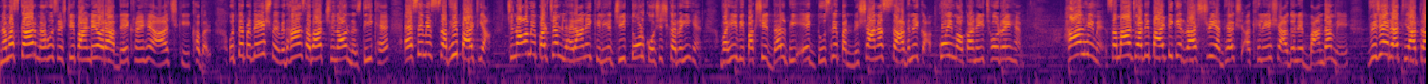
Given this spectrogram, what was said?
नमस्कार, मैं हूँ सृष्टि पांडे और आप देख रहे हैं आज की खबर। उत्तर प्रदेश में विधानसभा चुनाव नज़दीक है। ऐसे में सभी पार्टियाँ चुनाव में परचम लहराने के लिए जी तोड़ कोशिश कर रही हैं। वहीं विपक्षी दल भी एक दूसरे पर निशाना साधने का कोई मौका नहीं छोड़ रहे हैं। हाल ही में समाजवादी पार्टी के राष्ट्रीय अध्यक्ष अखिलेश यादव ने बांदा में विजय रथ यात्रा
